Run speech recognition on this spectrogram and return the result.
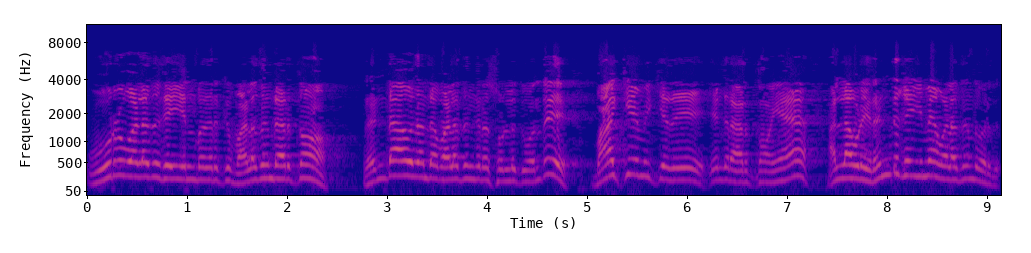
ஒரு வலது கை என்பதற்கு வலதுன்ற அர்த்தம். ரெண்டாவது அந்த வலதுங்கிற சொல்லுக்கு வந்து பாக்கியமிக்கது என்கிற அர்த்தம். ஏன்? அல்லாவுடைய ரெண்டு கையுமே வலதுன்னு வருது.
